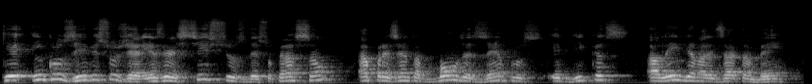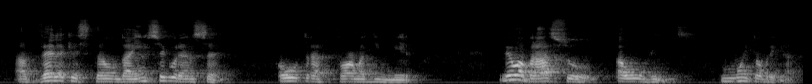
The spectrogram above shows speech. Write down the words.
que inclusive sugere exercícios de superação, apresenta bons exemplos e dicas, além de analisar também a velha questão da insegurança, outra forma de medo. Meu abraço ao ouvinte. Muito obrigado.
